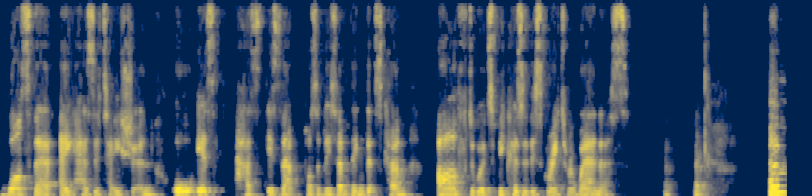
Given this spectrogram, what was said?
was there a hesitation or is has is that possibly something that's come afterwards because of this greater awareness? Um,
